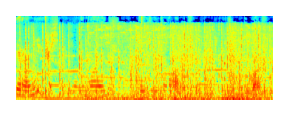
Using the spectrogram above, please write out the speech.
керамічні. Вони мають декілька. Важко.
